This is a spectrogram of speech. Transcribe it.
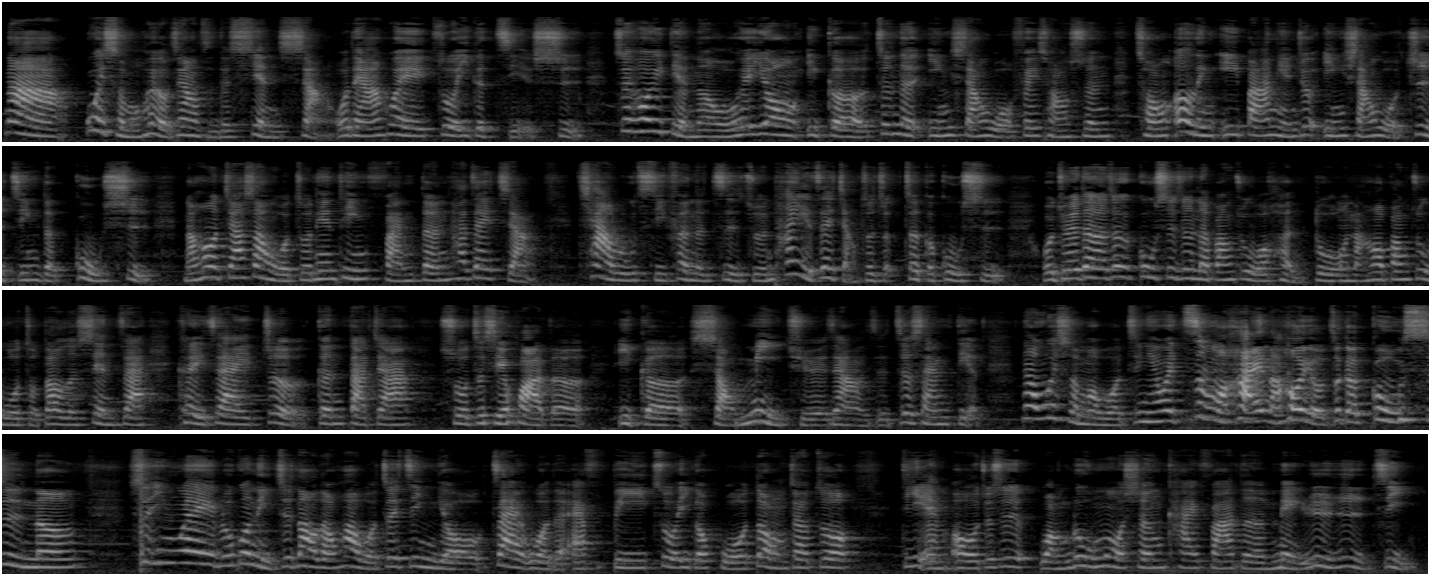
那为什么会有这样子的现象？我等下会做一个解释。最后一点呢，我会用一个真的影响我非常深，从二零一八年就影响我至今的故事，然后加上我昨天听樊登他在讲。恰如其分的自尊，他也在讲这这这个故事。我觉得这个故事真的帮助我很多，然后帮助我走到了现在，可以在这跟大家说这些话的一个小秘诀，这样子。这三点，那为什么我今天会这么嗨，然后有这个故事呢？是因为如果你知道的话，我最近有在我的 FB 做一个活动，叫做 DMO，就是网络陌生开发的每日日记，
